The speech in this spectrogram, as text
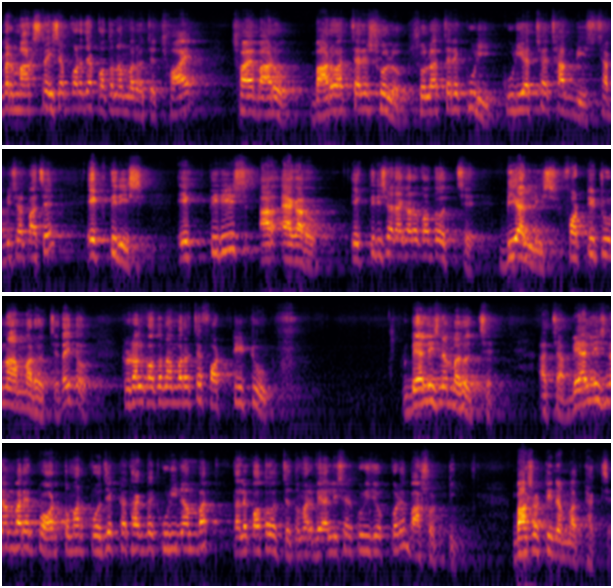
এবার মার্কসটা হিসাব করা যাক, কত নাম্বার হচ্ছে? ছয় ছয় বারো বারো আর চারে ষোলো ষোলো আর চারে কুড়ি কুড়ি আর ছয় ছাব্বিশ ছাব্বিশ আর পাঁচে একত্রিশ একত্রিশ আর এগারো। একত্রিশ আর এগারো কত হচ্ছে? বিয়াল্লিশ ফর্টি টু নাম্বার হচ্ছে, তাই তো? টোটাল কত নাম্বার হচ্ছে? ফর্টি টু বিয়াল্লিশ নাম্বার হচ্ছে। আচ্ছা বিয়াল্লিশ নাম্বারের পর তোমার প্রজেক্টটা থাকবে কুড়ি নাম্বার, তাহলে কত হচ্ছে? তোমার বিয়াল্লিশের কুড়ি যোগ করে বাষট্টি। বাষট্টি নাম্বার থাকছে,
